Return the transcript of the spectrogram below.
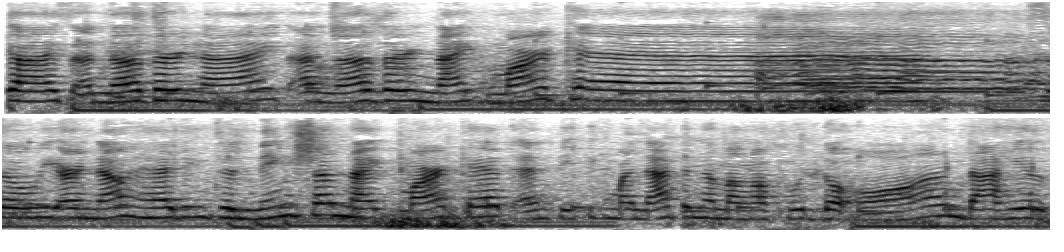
Guys, another night, another night market! So we are now heading to Ningxia Night Market and titikman natin ng mga food doon dahil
